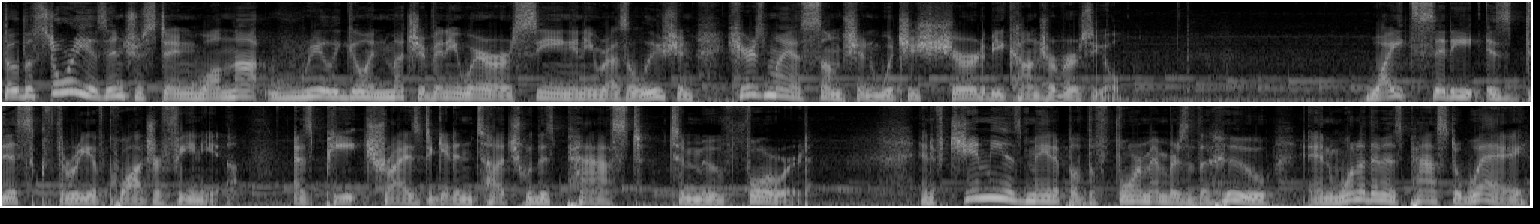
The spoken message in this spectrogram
Though the story is interesting, while not really going much of anywhere or seeing any resolution, here's my assumption, which is sure to be controversial. White City is disc 3 of Quadrophenia, as Pete tries to get in touch with his past to move forward. And if Jimmy is made up of the four members of The Who, and one of them has passed away,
